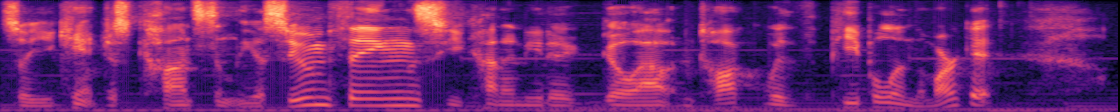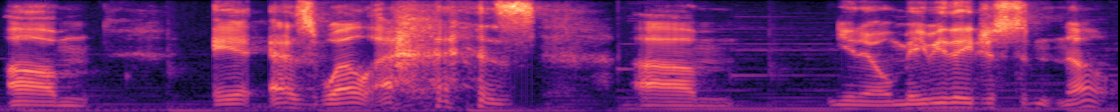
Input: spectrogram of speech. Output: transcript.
So you can't just constantly assume things. You kind of need to go out and talk with people in the market, um, as well as, um, you know, maybe they just didn't know.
